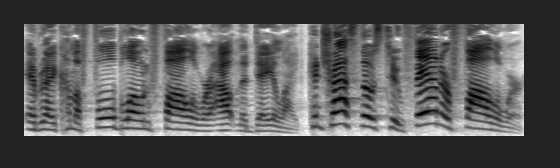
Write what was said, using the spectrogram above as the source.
I become a full blown follower out in the daylight? Contrast those two fan or follower.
